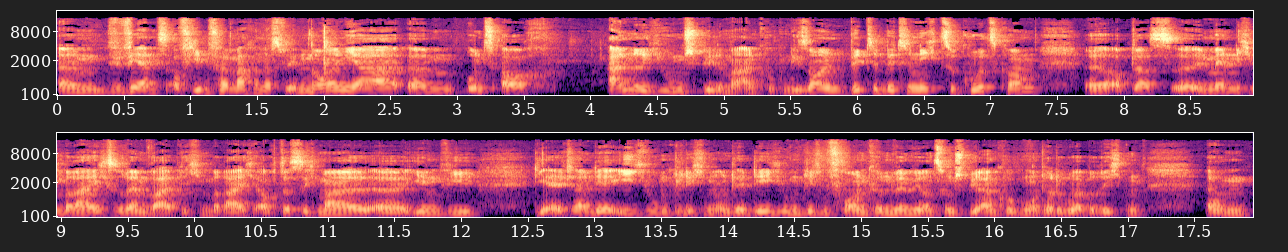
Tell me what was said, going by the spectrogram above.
Ähm, wir werden es auf jeden Fall machen, dass wir im neuen Jahr ähm, uns auch andere Jugendspiele mal angucken. Die sollen bitte, bitte nicht zu kurz kommen, äh, ob das äh, im männlichen Bereich ist oder im weiblichen Bereich. Auch, dass sich mal äh, irgendwie die Eltern der E-Jugendlichen und der D-Jugendlichen freuen können, wenn wir uns so ein Spiel angucken und darüber berichten. Ähm,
